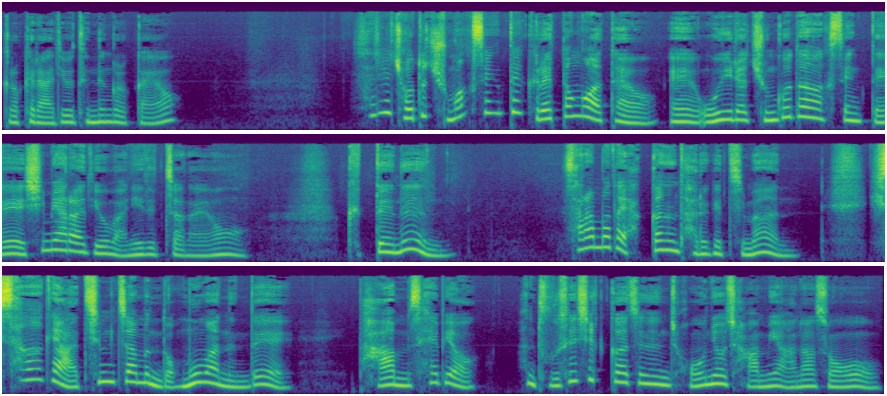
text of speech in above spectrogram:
그렇게 라디오 듣는 걸까요? 사실 저도 중학생 때 그랬던 것 같아요. 예, 오히려 중고등학생 때 심야 라디오 많이 듣잖아요. 그때는 사람마다 약간은 다르겠지만 이상하게 아침잠은 너무 많은데 밤, 새벽 한 두세 시까지는 전혀 잠이 안 와서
